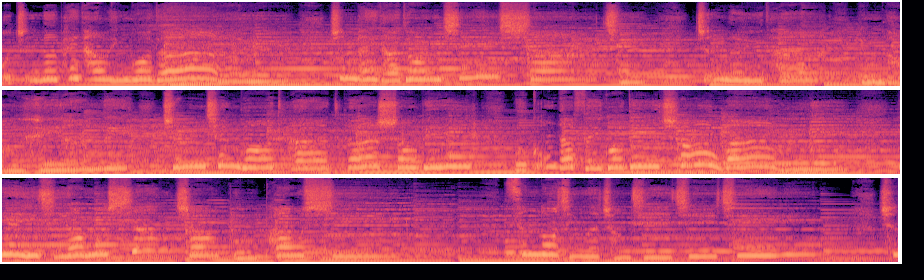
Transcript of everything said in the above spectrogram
我真的陪他淋过的雨，真陪他冬季夏季，真的与他拥抱黑暗里。真牵过他的手臂，我共他飞过地球万里也一起熬梦想朝不抛夕曾躲进了长街寂静承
